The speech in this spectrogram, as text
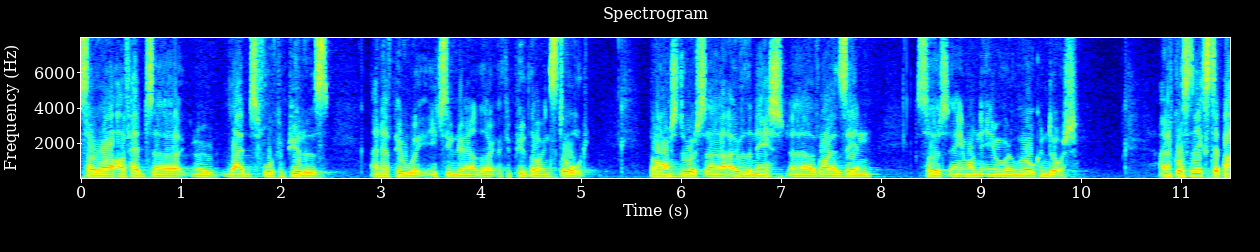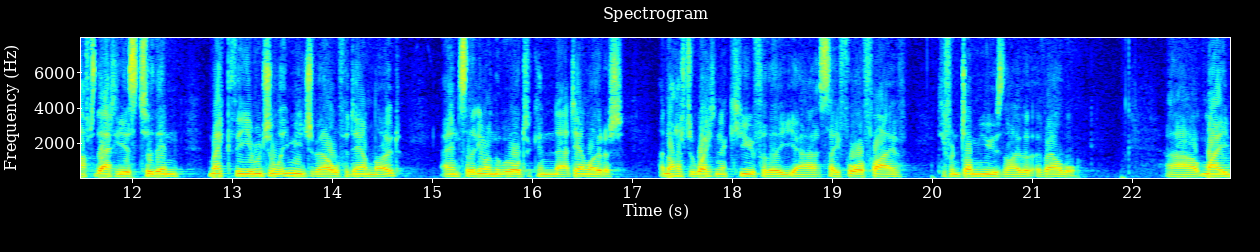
So I've had you know, labs full of computers and have people each sitting around the computer that I've installed. But I want to do it over the net via Xen so that anyone anywhere in the world can do it. And of course, the next step after that is to then make the original image available for download, and so that anyone in the world can uh, download it and not have to wait in a queue for the, uh, say, four or five different DOM-Us that I have available. Uh, my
